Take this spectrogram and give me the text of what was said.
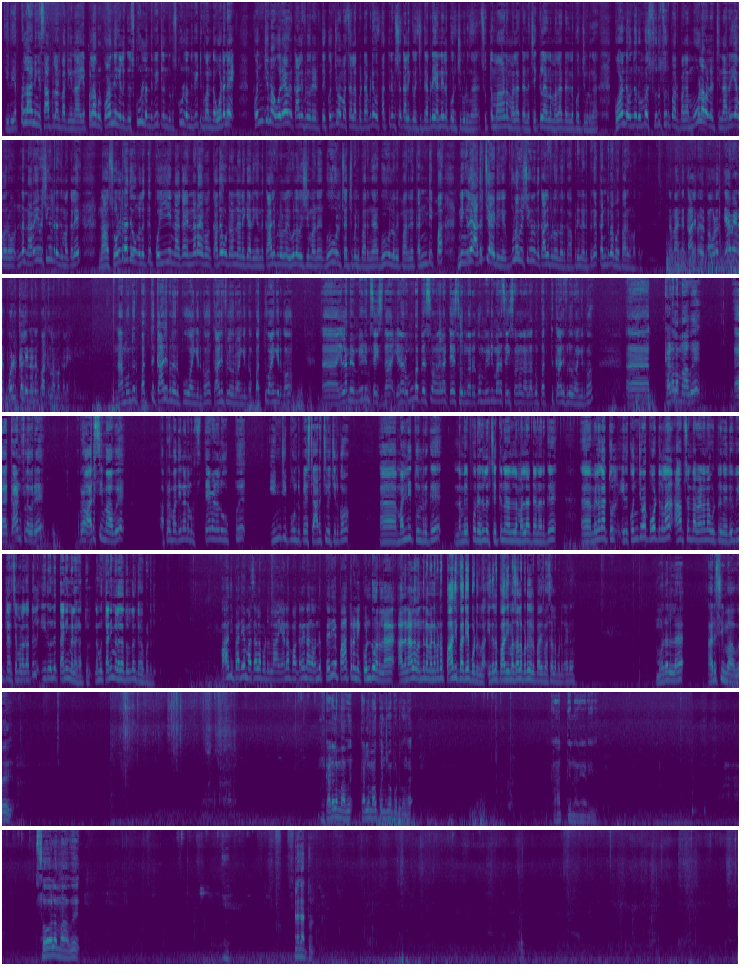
இது எப்பெல்லாம் நீங்க சாப்பிட்லான்னு பாத்தீங்கன்னா எப்பெல்லாம் குழந்தைங்களுக்கு ஸ்கூல்ல இருந்து வீட்ல இருந்து ஸ்கூல்ல இருந்து வீட்டுக்கு வந்த உடனே கொஞ்சமா ஒரே ஒரு காலிஃபிளவர் எடுத்து கொஞ்சமா மசாலா போட்டு அப்படியே ஒரு பத்து நிமிஷம் கலக்கி வச்சுட்டு அப்படியே எண்ணெயில பொறிச்சு கொடுங்க. சுத்தமான மல்லாட்டெண்ணெய் செக்கிலான மல்லாட்டெண்ணெயில பொறிச்சு கொடுங்க. குழந்தை வந்து ரொம்ப சுறுசுறுப்பா இருப்பாங்க. மூளை வளர்ச்சி நிறைய வரும். இன்னும் நிறைய விஷயங்கள் இருக்கு மக்களே. நான் சொல்றது உங்களுக்கு பொய்னாக்கா என்னடா இவன் கதை விடுறான்னு நினைக்காதீங்க. இந்த காலிஃபிளவர்ல இவ்வளவு விஷயமானு கூகுள் சர்ச் பண்ணி பாருங்க. கூகுள்ல போய் பாருங்க. கண்டிப்பா நீங்களே அதிர்ச்சி ஆயிடுவீங்க. இவ்வளவு விஷயங்கள் இந்த காலிஃப்ளவரில் இருக்கு அப்படின்னு நினைப்பீங்க. கண்டிப்பா போய் பாருங்க மக்கள். நம்ம அந்த காலிஃபிளவர் பூவோட தேவையான பொருட்கள் என்னன்னு பார்த்துக்கலாம் மக்களே. நாம் வந்து ஒரு பத்து காலிஃபிளவர் பூ வாங்கியிருக்கோம் காலிஃபிளவர் வாங்கியிருக்கோம் பத்து வாங்கியிருக்கோம். எல்லாமே மீடியம் சைஸ் தான். ஏன்னா ரொம்ப பெருசு வாங்கினா டேஸ்ட் ஒரு மாதிரி இருக்கும். மீடியமான சைஸ் வாங்கினா நல்லா இருக்கும். பத்து காலிஃபிளவர் வாங்கியிருக்கோம். கடலை மாவு கார்ன்ஃப்ளவரு அப்புறம் அரிசி மாவு அப்புறம் பார்த்தீங்கன்னா நமக்கு தேவையான அளவு உப்பு இஞ்சி பூண்டு பேஸ்ட் அரைச்சி வச்சுருக்கோம். மல்லித்தூள் இருக்குது நம்ம எப்போ ரெகுலர் செக்கு நாளில் மல்லாட்டெண்ணெய் இருக்குது மிளகாத்தூள் இது கொஞ்சமாக போட்டுக்கலாம். ஆப்ஷன் தான் வேணாம்னா விட்டுருங்க. இது வீட்டில் அரைச்ச மிளகாத்தூள் இது வந்து தனி மிளகாத்தூள். நமக்கு தனி மிளகாத்தூள் தான் தேவைப்படுது. பாதி பாதியாக மசாலா போட்டுக்கலாம். ஏன்னா பார்க்கல நாங்கள் வந்து பெரிய பாத்திரம் இன்னைக்கு கொண்டு வரல. அதனால் வந்து நம்ம என்ன பண்ணுறோம் பாதி பாதியாக போட்டுக்கலாம். இதில் பாதி மசாலா போட்டு இதில் பாதி மசாலா போட்டுக்கலாம் எடுங்க. முதல்ல அரிசி மாவு. கடலை மாவு கடலை மாவு கொஞ்சமாக போட்டுக்கோங்க. காற்று நிறையா அடிக்குது. சோளமாவு மிளகாத்தூள்.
